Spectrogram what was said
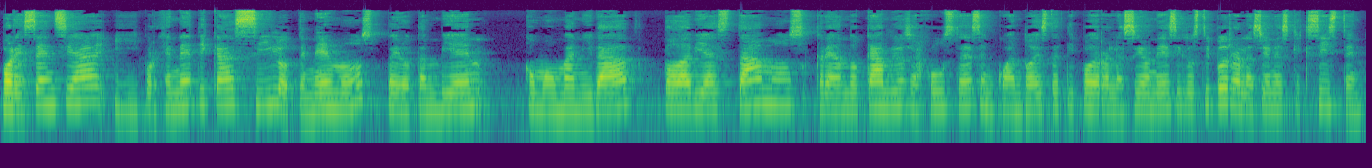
Por esencia y por genética sí lo tenemos, pero también como humanidad todavía estamos creando cambios y ajustes en cuanto a este tipo de relaciones y los tipos de relaciones que existen.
